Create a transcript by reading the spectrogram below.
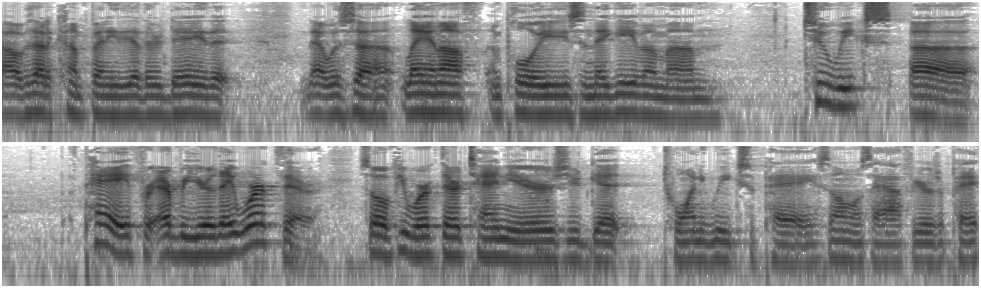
I was at a company the other day that that was uh, laying off employees, and they gave them um, two weeks uh, pay for every year they worked there. So if you worked there ten years, you'd get 20 weeks of pay, it's almost a half year's of pay.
